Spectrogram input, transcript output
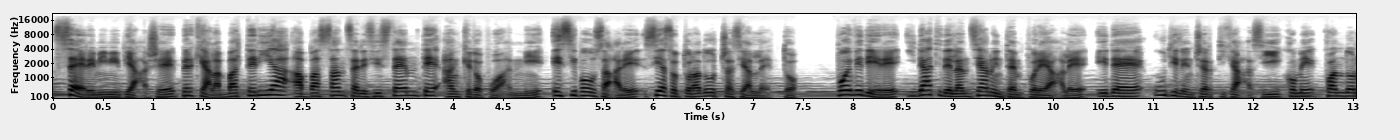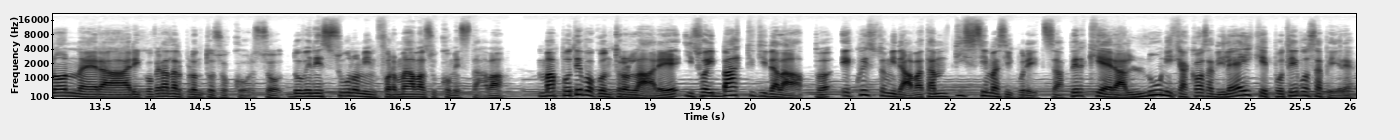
Seremi mi piace perché ha la batteria abbastanza resistente anche dopo anni e si può usare sia sotto la doccia sia a letto. Puoi vedere i dati dell'anziano in tempo reale ed è utile in certi casi, come quando nonna era ricoverata al pronto soccorso, dove nessuno mi informava su come stava. Ma potevo controllare i suoi battiti dall'app e questo mi dava tantissima sicurezza perché era l'unica cosa di lei che potevo sapere.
